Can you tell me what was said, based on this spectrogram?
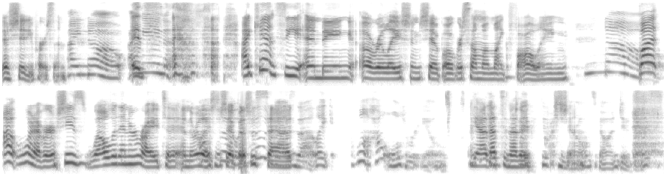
a shitty person. I know. I It's mean, I can't see ending a relationship over someone like falling. no. But uh, whatever. She's well within her right to end the relationship. Also, it's just sad. That? Like, well, how old were you? I Yeah, that's like, another like 15 question. olds go and do this.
